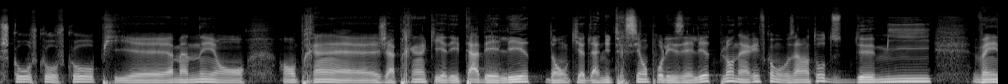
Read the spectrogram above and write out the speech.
je cours, je cours, je cours. Puis euh, à un moment donné, on, on prend, euh, j'apprends qu'il y a des tables élites, donc il y a de la nutrition pour les élites. Puis là, on arrive comme aux alentours du demi 20,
